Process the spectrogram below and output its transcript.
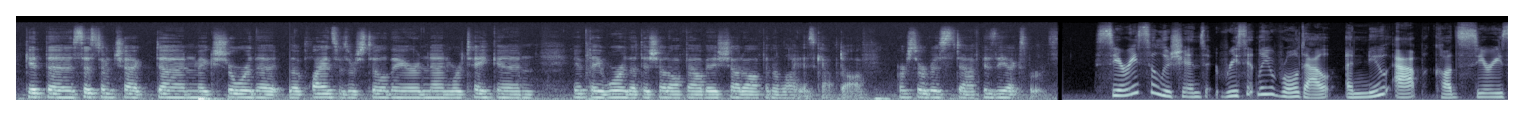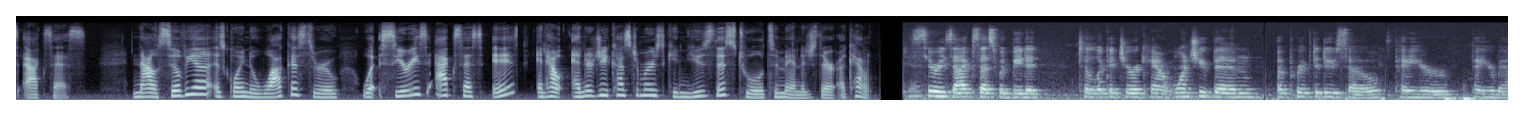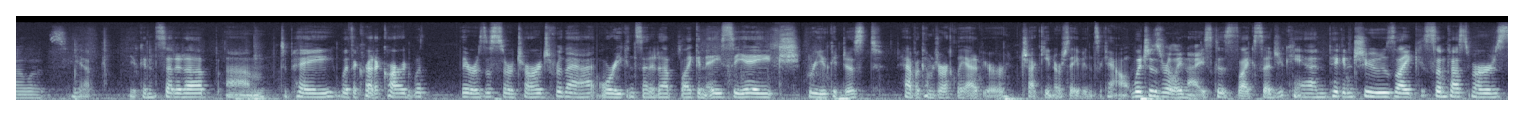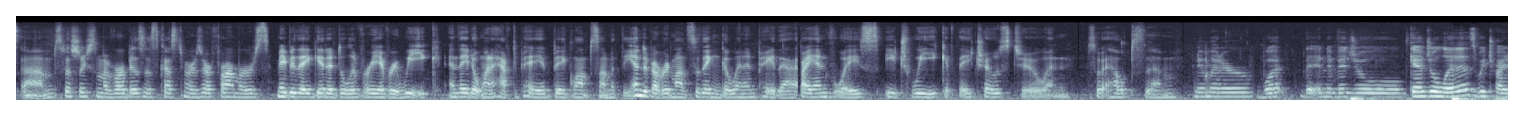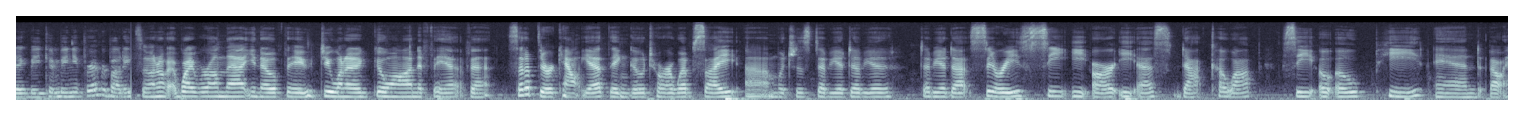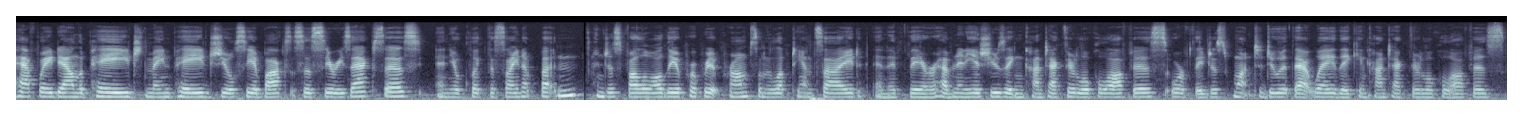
get the system check done, make sure that the appliances are still there, none were taken. If they were, that the shutoff valve is shut off and the line is capped off. Our service staff is the experts. Ceres Solutions recently rolled out a new app called Ceres Access. Now, Sylvia is going to walk us through what Ceres Access is and how energy customers can use this tool to manage their account. Ceres Access would be to, to look at your account once you've been approved to do so, pay your pay your balance. Yep. You can set it up um, to pay with a credit card with there is a surcharge for that, or you can set it up like an ACH where you could just have it come directly out of your checking or savings account, which is really nice because, like I said, you can pick and choose. Like some customers, um, especially some of our business customers or farmers, maybe they get a delivery every week and they don't want to have to pay a big lump sum at the end of every month, so they can go in and pay that by invoice each week if they chose to, and so it helps them. No matter what the individual schedule is, we try to be convenient for everybody. So I don't know why we're on that. You know, if they do want to go on, if they haven't set up their account yet, they can go to our website, um, which is www www.ceres, C-E-R-E-S dot co-op, C O O P. And about halfway down the page, the main page, you'll see a box that says Ceres Access, and you'll click the sign up button and just follow all the appropriate prompts on the left hand side. And if they are having any issues, they can contact their local office, or if they just want to do it that way, they can contact their local office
